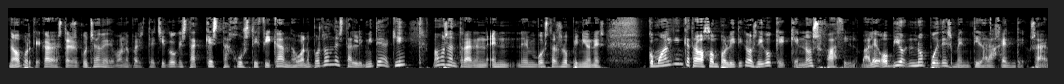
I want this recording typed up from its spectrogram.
¿no? Porque claro, estás escuchando y dices, bueno, pero este chico que está, ¿qué está justificando? Bueno, pues ¿dónde está el límite? Aquí vamos a entrar en, vuestras opiniones. Como alguien que trabaja en política, os digo que, que no es fácil, ¿vale? Obvio, no puedes mentir a la gente. O sea,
